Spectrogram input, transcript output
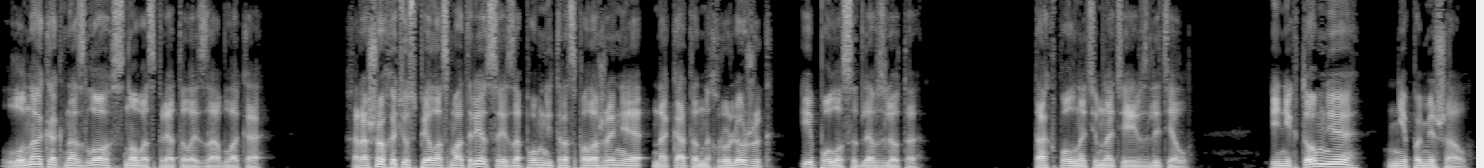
луна, как назло, снова спряталась за облака. Хорошо хоть успел осмотреться и запомнить расположение накатанных рулежек и полосы для взлета. Так в полной темноте и взлетел. И никто мне не помешал.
